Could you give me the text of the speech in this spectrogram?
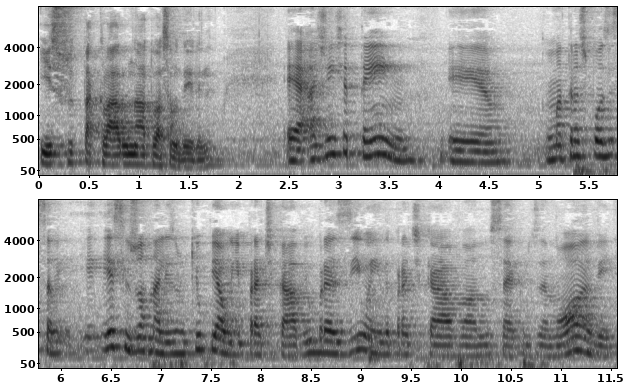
Isso está claro na atuação dele, né? É, a gente tem é, uma transposição. Esse jornalismo que o Piauí praticava e o Brasil ainda praticava no século XIX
